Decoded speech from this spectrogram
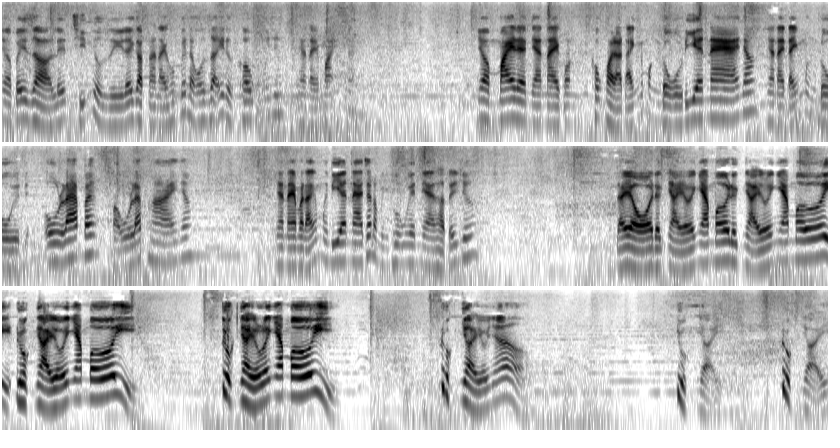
nhưng mà bây giờ lên chín kiểu gì đây? Gặp nhà này không biết là có dãy được không chứ? Nhà này mạnh này. Nhưng mà may là nhà này còn không phải là đánh bằng đồ Diana nhá. Nhà này đánh bằng đồ olap ấy, mà olap hai nhá. Nhà này mà đánh bằng Diana chắc là mình thua nguyên nhà thật đấy chứ. Đây rồi, được nhảy rồi anh em ơi, được nhảy rồi anh em ơi. Được nhảy rồi anh em ơi. Được nhảy rồi anh em ơi. Được nhảy rồi nhá. Được nhảy được nhảy.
